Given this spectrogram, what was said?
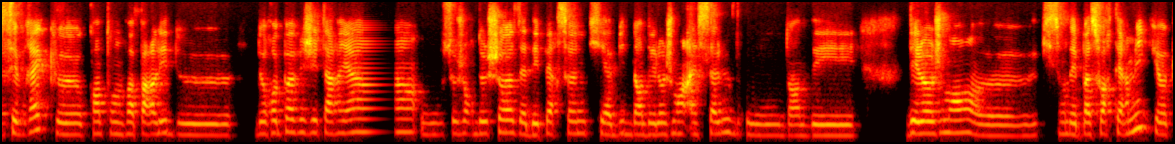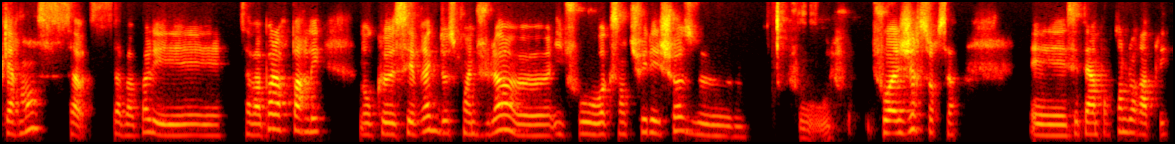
c'est vrai que quand on va parler de, de, repas végétariens ou ce genre de choses à des personnes qui habitent dans des logements insalubres ou dans des, des logements euh, qui sont des passoires thermiques, euh, clairement, ça ne va, pas leur parler. Donc, euh, c'est vrai que de ce point de vue-là, il faut accentuer les choses, il faut, agir sur ça. Et c'était important de le rappeler.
